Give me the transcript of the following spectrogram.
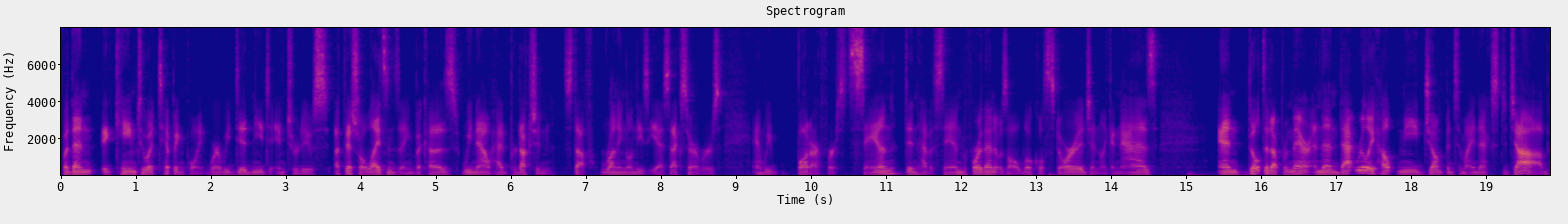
But then it came to a tipping point where we did need to introduce official licensing because we now had production stuff running on these ESX servers and we bought our first SAN. Didn't have a SAN before then. It was all local storage and like a NAS and built it up from there. And then that really helped me jump into my next job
